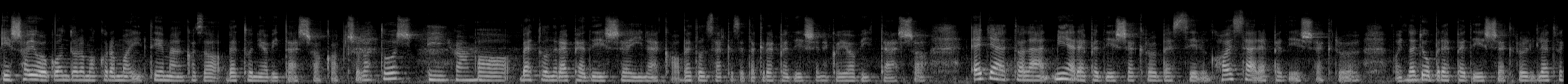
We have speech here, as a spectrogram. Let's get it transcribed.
És ha jól gondolom, akkor a mai témánk az a betonjavítással kapcsolatos. Így van. A beton repedéseinek, a betonszerkezetek repedésének a javítása. Egyáltalán milyen repedésekről beszélünk? Hajszárepedésekről, vagy nagyobb repedésekről, illetve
